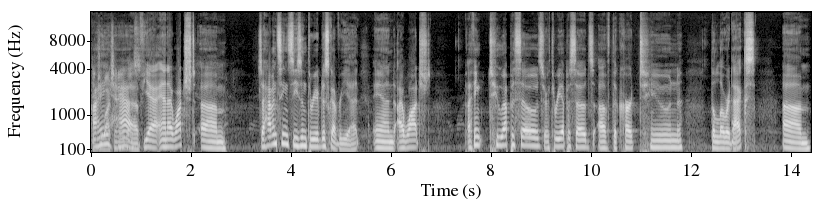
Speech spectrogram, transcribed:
I you watch any have, of those? yeah, and I watched. Um, so I haven't seen season three of Discovery yet, and I watched, I think two episodes or three episodes of the cartoon, The Lower Decks. Um,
